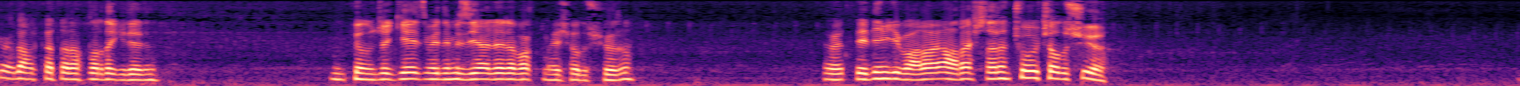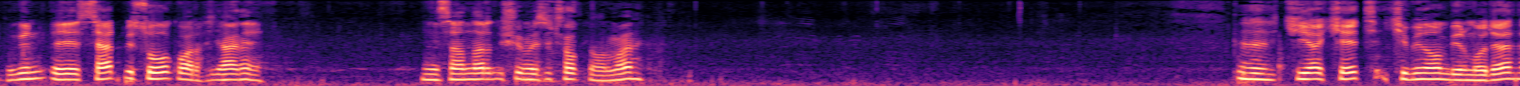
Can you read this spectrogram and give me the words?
Şöyle arka taraflarda gidelim. İlk önce gezmediğimiz yerlere bakmaya çalışıyorum. Evet dediğim gibi ara- araçların çoğu çalışıyor. Bugün e, sert bir soğuk var. Yani insanların üşümesi çok normal. E, Kia Ceed 2011 model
